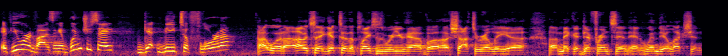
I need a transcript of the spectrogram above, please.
If you were advising him, wouldn't you say, get thee to Florida? I would. I would say get to the places where you have a shot to really uh, uh, make a difference and, and win the election.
